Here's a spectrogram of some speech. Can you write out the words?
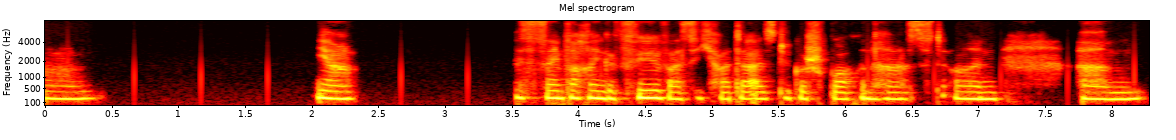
ähm, ja, es ist einfach ein Gefühl, was ich hatte, als du gesprochen hast. Und ähm,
